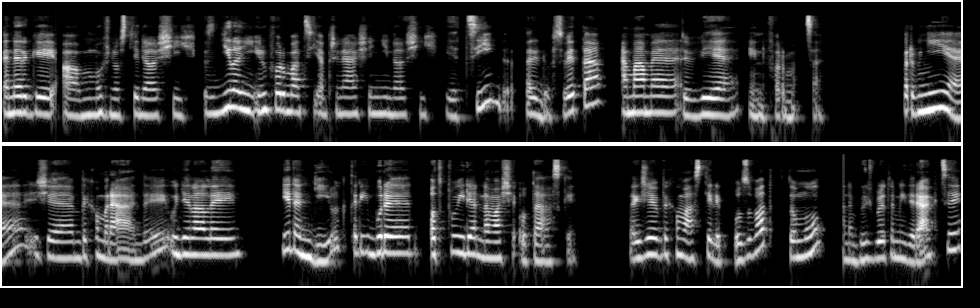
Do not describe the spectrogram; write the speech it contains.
energii a možnosti dalších sdílení informací a přinášení dalších věcí tady do světa a máme dvě informace. První je, že bychom rádi udělali jeden díl, který bude odpovídat na vaše otázky. Takže bychom vás chtěli pozvat k tomu, nebo když budete mít reakci,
